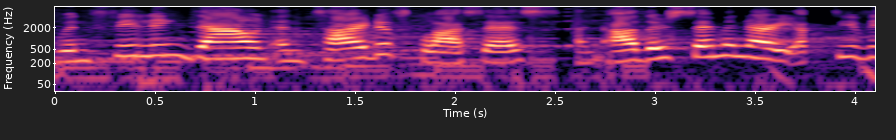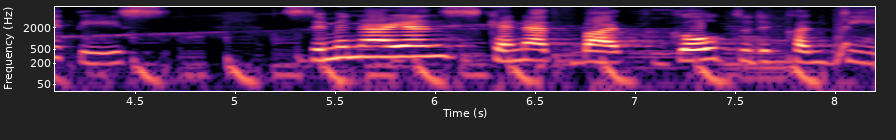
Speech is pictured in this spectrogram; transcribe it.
when feeling down and tired of classes and other seminary activities, seminarians cannot but go to the canteen.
